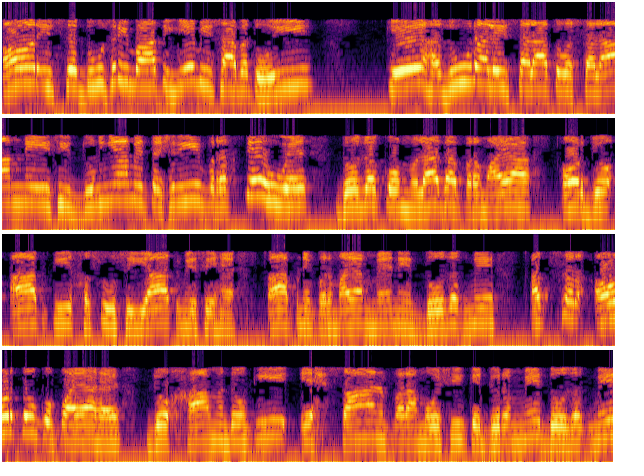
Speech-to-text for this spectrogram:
اور اس سے دوسری بات یہ بھی ثابت ہوئی کہ حضور علیہ السلاۃ وسلام نے اسی دنیا میں تشریف رکھتے ہوئے دوزک کو ملادہ فرمایا اور جو آپ کی خصوصیات میں سے ہیں، آپ نے فرمایا میں نے دوزک میں اکثر عورتوں کو پایا ہے جو خامدوں کی احسان فراموشی کے جرم میں دوزک میں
